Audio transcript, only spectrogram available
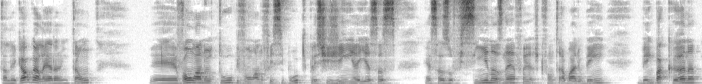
Tá legal, galera? Então, é, vão lá no YouTube, vão lá no Facebook, prestigiem aí essas, essas oficinas, né? Foi, acho que foi um trabalho bem, bem bacana.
